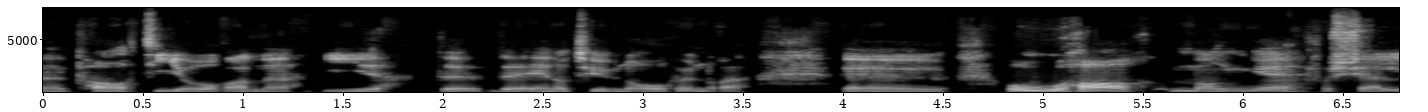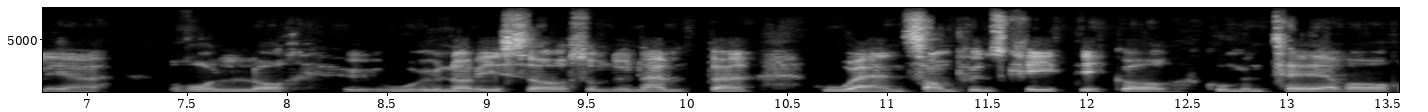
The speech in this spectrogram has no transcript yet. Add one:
eh, par tiårene i det, det 21. århundret. og hun har mange forskjellige roller. Hun underviser, som du nevnte. Hun er en samfunnskritiker, kommenterer.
